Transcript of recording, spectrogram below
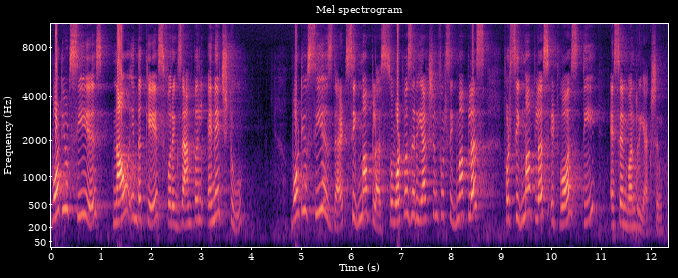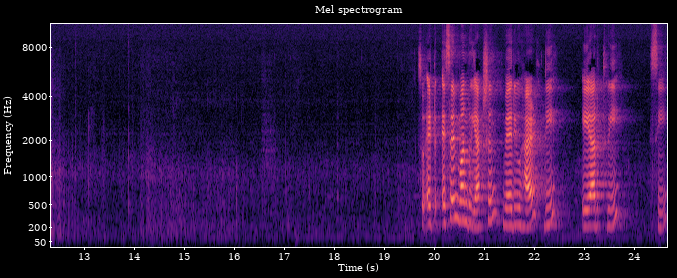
What you would see is now in the case for example NH2 what you see is that sigma plus. So, what was the reaction for sigma plus? For sigma plus it was the SN1 reaction. So, at SN1 reaction where you had the Ar3CCl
